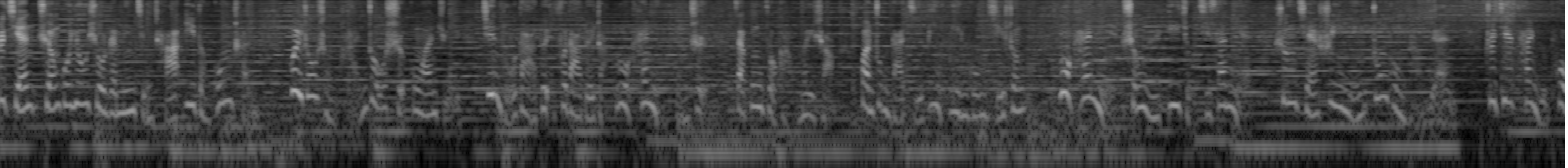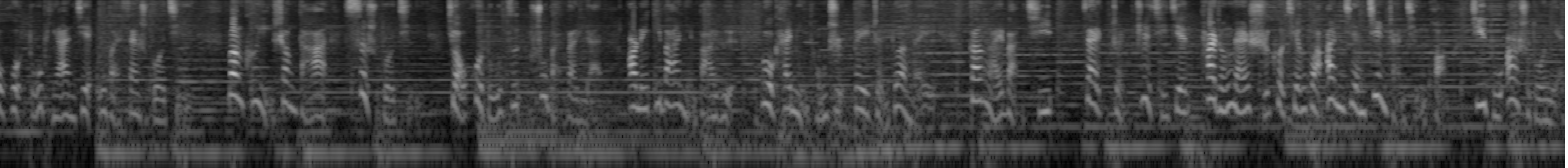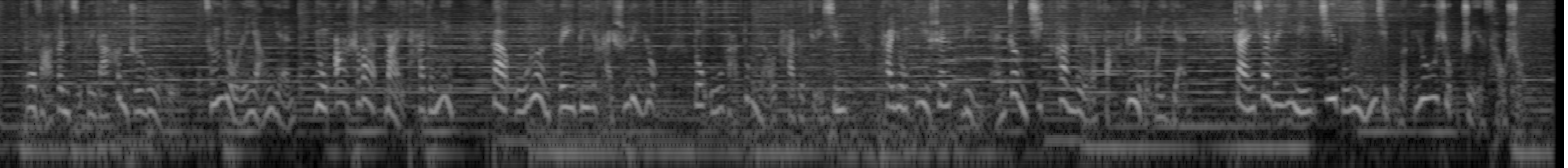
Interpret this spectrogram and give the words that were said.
日前，全国优秀人民警察一等功臣、贵州省盘州市公安局禁毒大队副大队长骆开敏同志在工作岗位上患重大疾病，因公牺牲。骆开敏生于1973年，生前是一名中共党员，直接参与破获毒品案件五百三十多起，万科以上大案四十多起，缴获毒资数百万元。2018年8月，骆开敏同志被诊断为肝癌晚期。在诊治期间，他仍然时刻牵挂案件进展情况。缉毒二十多年，不法分子对他恨之入骨。曾有人扬言用二十万买他的命，但无论威逼还是利用，都无法动摇他的决心。他用一身凛然正气捍卫了法律的威严，展现了一名缉毒民警的优秀职业操守。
